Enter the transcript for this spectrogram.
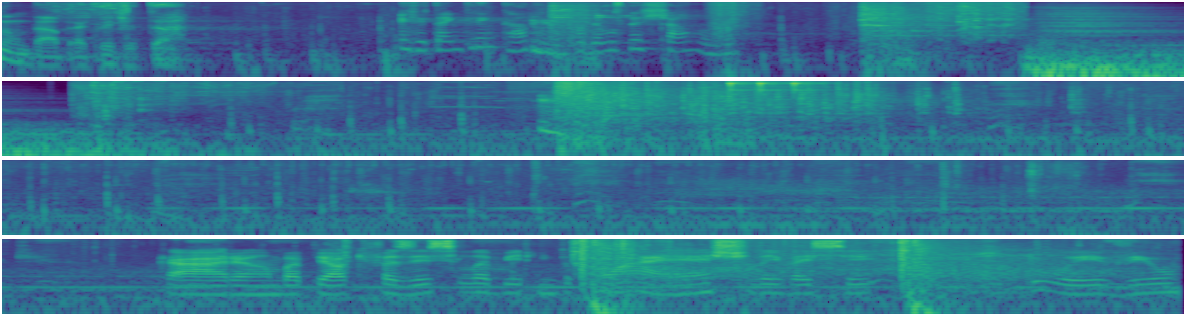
Não dá pra acreditar. Ele tá encrencado, não podemos deixá-lo, né? Caramba, pior que fazer esse labirinto com a Ashley vai ser de doer, viu?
